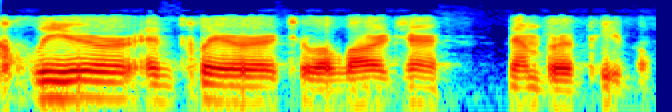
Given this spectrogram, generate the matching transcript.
clearer and clearer to a larger number of people.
